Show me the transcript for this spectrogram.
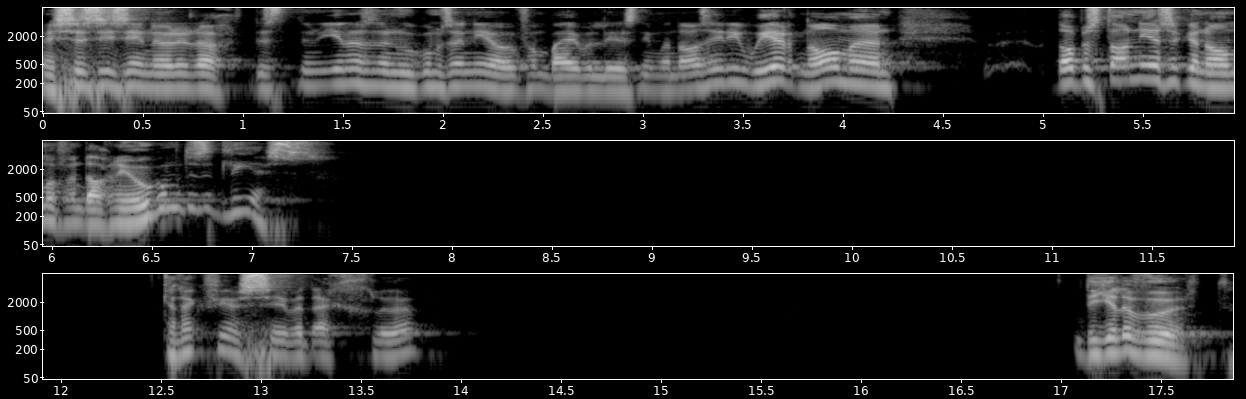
My sussie sê nou die dag, dis die enigste ding hoekom sy nie hou van Bybel lees nie, want daar's hierdie weird name en daar bestaan nie eens 'n name vandag nie. Hoekom moet ons dit lees? Kan ek vir jou sê wat ek glo? die hele woord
